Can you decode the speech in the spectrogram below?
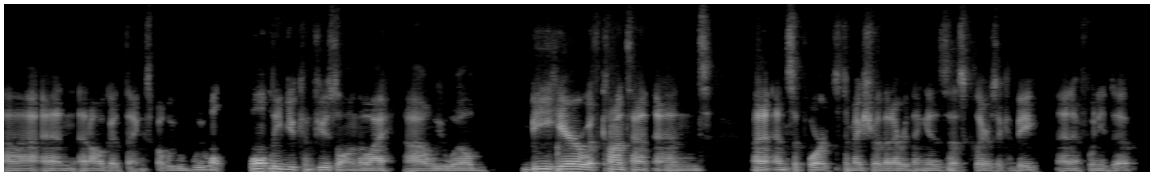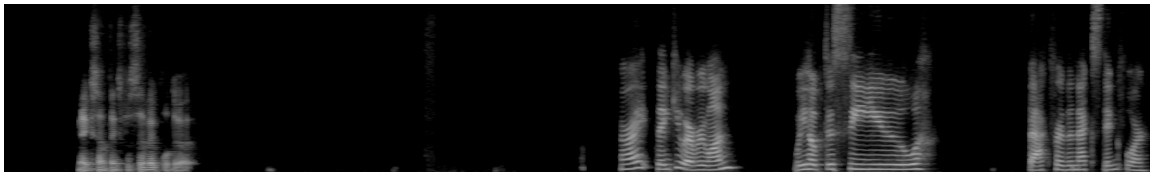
uh, and and all good things. But we we won't won't leave you confused along the way. Uh, we will be here with content and and support to make sure that everything is as clear as it can be. And if we need to make something specific we'll do it. All right. Thank you everyone. We hope to see you back for the next dig for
